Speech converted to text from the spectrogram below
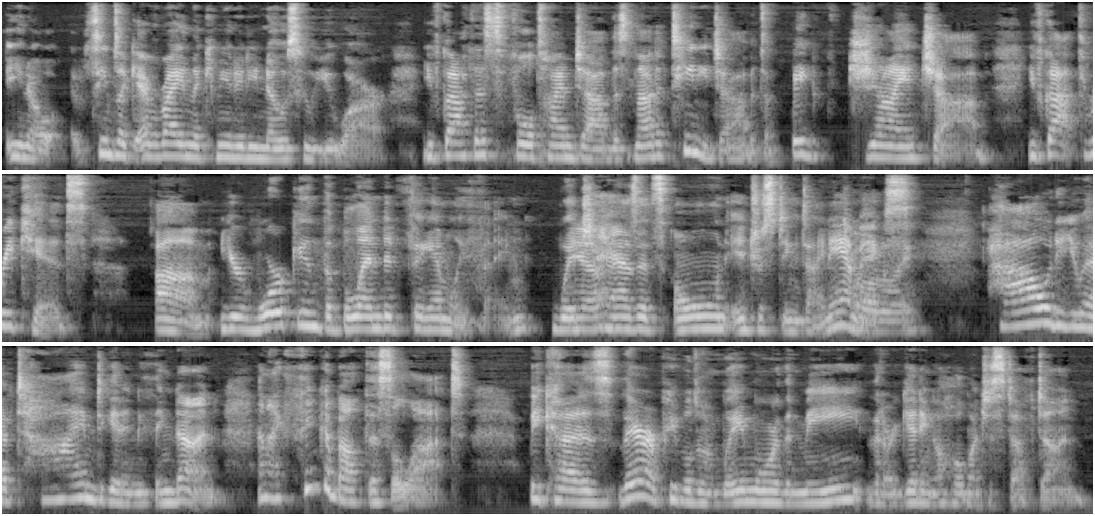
You know, it seems like everybody in the community knows who you are. You've got this full time job that's not a teeny job; it's a big, giant job. You've got three kids. Um, you're working the blended family thing, which Yeah. has its own interesting dynamics. Totally. How do you have time to get anything done? And I think about this a lot because there are people doing way more than me that are getting a whole bunch of stuff done.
